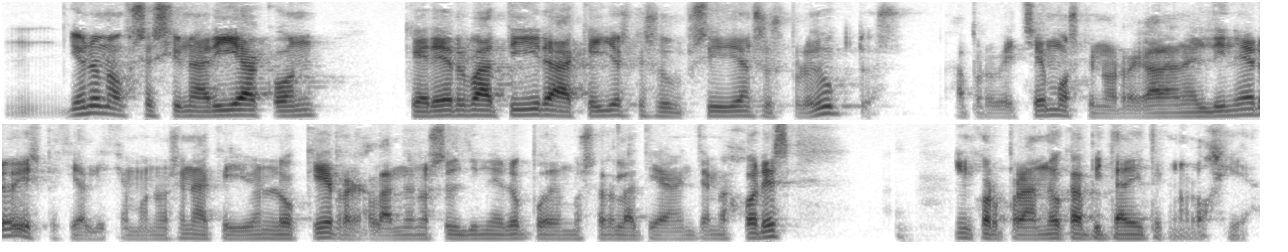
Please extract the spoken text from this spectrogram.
yo no me obsesionaría con querer batir a aquellos que subsidian sus productos. Aprovechemos que nos regalan el dinero y especialicémonos en aquello en lo que, regalándonos el dinero, podemos ser relativamente mejores, incorporando capital y tecnología.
